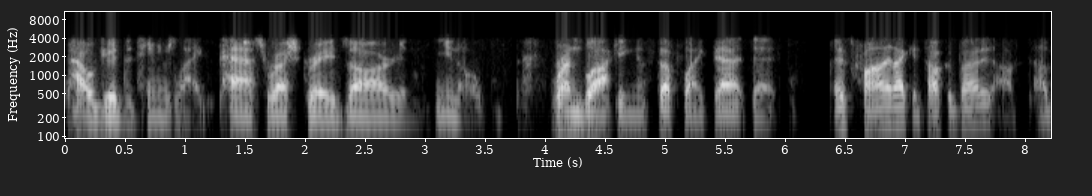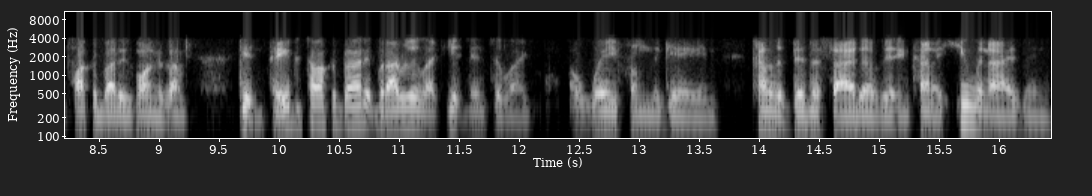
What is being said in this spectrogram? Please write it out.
how good the team's like pass rush grades are and you know run blocking and stuff like that. That it's fine. I can talk about it. I'll, I'll talk about it as long as I'm getting paid to talk about it. But I really like getting into like away from the game, kind of the business side of it, and kind of humanizing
